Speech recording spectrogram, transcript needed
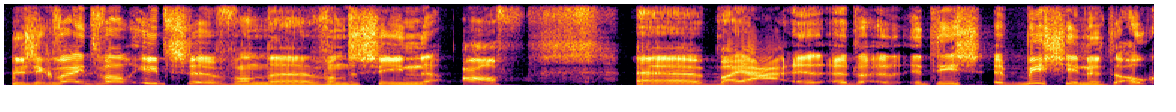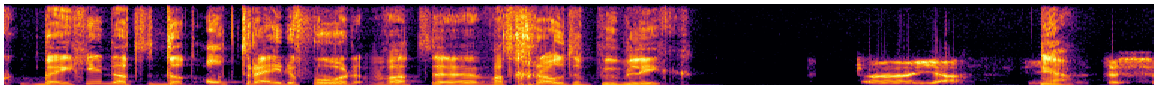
dus ik weet wel iets van, de, van de scene af. maar ja, het, het is, mis je het ook een beetje? Dat, dat optreden voor wat, wat groter publiek? ja. ja, het is...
